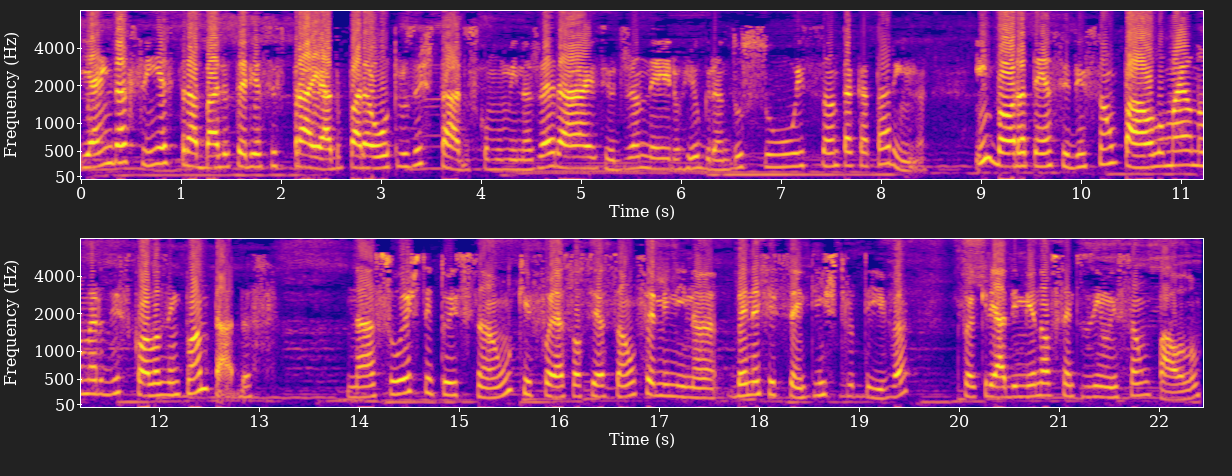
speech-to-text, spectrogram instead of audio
E ainda assim, esse trabalho teria se espraiado para outros estados, como Minas Gerais, Rio de Janeiro, Rio Grande do Sul e Santa Catarina, embora tenha sido em São Paulo o maior número de escolas implantadas. Na sua instituição, que foi a Associação Feminina Beneficente Instrutiva, foi criada em 1901 em São Paulo,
